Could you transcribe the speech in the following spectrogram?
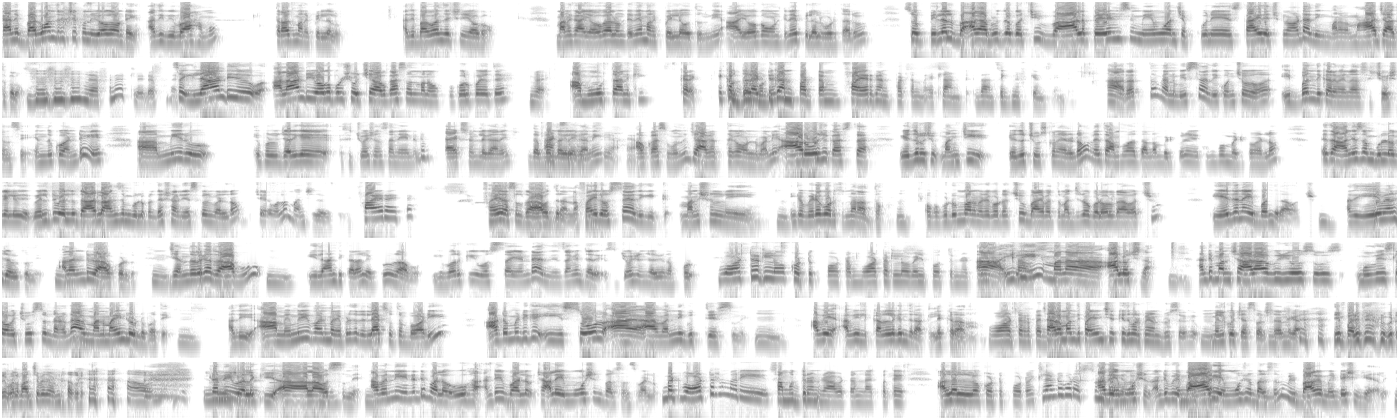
కానీ భగవంతుడు ఇచ్చే కొన్ని యోగం ఉంటాయి. అది వివాహము తర్వాత మన పిల్లలు. అది భగవంతుడు ఇచ్చిన యోగం. మనకు ఆ యోగాలు ఉంటేనే మనకు పెళ్ళి అవుతుంది. ఆ యోగం ఉంటేనే పిల్లలు పుడతారు. సో పిల్లలు బాగా అభివృద్ధిలోకి వచ్చి వాళ్ళ పేరెంట్స్ మేము అని చెప్పుకునే స్థాయి తెచ్చుకున్నాం అంటే అది మన మహాజాతకులు. డెఫినెట్లీ సో ఇలాంటి అలాంటి యోగ పురుషుడు వచ్చే అవకాశం మనం కోల్పోతే Right. ఆ ముహూర్తానికి? కరెక్ట్ ఇక బ్లడ్? కనపడటం ఫైర్ కనపడటం ఎట్లా అంటే దాని సిగ్నిఫికెన్స్ ఏంటి? ఆ రక్తం కనిపిస్తే అది కొంచెం ఇబ్బందికరమైన సిచ్యువేషన్స్ ఎందుకు అంటే మీరు ఇప్పుడు జరిగే సిచ్యువేషన్స్ అని ఏంటంటే యాక్సిడెంట్లు కానీ దెబ్బలు తగిలే కానీ. అవకాశం ఉంది. జాగ్రత్తగా ఉండమండి. ఆ రోజు కాస్త ఎదురు మంచి ఎదురు చూసుకుని వెళ్ళడం లేదా అమ్మవారి దండం పెట్టుకుని కుంకుమ పెట్టుకుని వెళ్ళడం లేదా ఆంజసం గుడిలోకి వెళ్ళి వెళ్తూ వెళ్తూ దారిలో ఆంజసం గుడిలో ప్రదర్శనలు చేసుకుని వెళ్ళడం చేయడం వల్ల మంచి జరుగుతుంది. ఫైర్ అయితే? ఫైర్ అసలు రావద్దు అన్న ఫైర్ వస్తే అది మనుషుల్ని Hmm. ఇంకా విడగొడుతుందని అర్థం. Hmm. ఒక కుటుంబాన్ని విడగొట్టచ్చు భార్య భర్త మధ్యలో గొడవలు రావచ్చు. ఏదైనా ఇబ్బంది రావచ్చు. అది ఏమైనా జరుగుతుంది. అలాంటివి రాకూడదు. జనరల్గా రావు. ఇలాంటి కళలు ఎప్పుడు రావు ఎవరికి వస్తాయి అంటే అది నిజంగా జరిగే సిచ్యువేషన్ జరిగినప్పుడు వాటర్లో కొట్టుకుపోవటం వాటర్లో వెళ్ళిపోతున్నట్టు ఇది. మన ఆలోచన. అంటే మనం చాలా వీడియోస్ మూవీస్లో అవి చూస్తుంటాం కదా అవి. మన మైండ్లో ఉండిపోతాయి. అది ఆ మెమరీ పాయింట్ మనం ఎప్పుడైతే రిలాక్స్ అవుతాం బాడీ ఆటోమేటిక్గా ఈ సోల్ అవన్నీ గుర్తు చేస్తుంది. అవి అవి కళ్ళ కింద రాక లెక్క రాదు. వాటర్ చాలా మంది పైనుంచి కింద పడిపోయిన మెలకు వచ్చేస్తారు సడన్గా నేను పడిపోయాను అనుకుంటే వాళ్ళ మంచం మీద ఉంటారు. కానీ. వాళ్ళకి అలా వస్తుంది. అవన్నీ ఏంటంటే వాళ్ళ ఊహ అంటే వాళ్ళు చాలా ఎమోషన్ పర్సన్స్ వాళ్ళు. బట్ వాటర్ మరి సముద్రం రావటం లేకపోతే అలల్లో కొట్టుకుపోవటం ఇట్లాంటివి కూడా అది వస్తుంది ఎమోషన్ అంటే వీళ్ళు. బాగా ఎమోషన్ పర్సన్ వీళ్ళు బాగా మెడిటేషన్ చేయాలి.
